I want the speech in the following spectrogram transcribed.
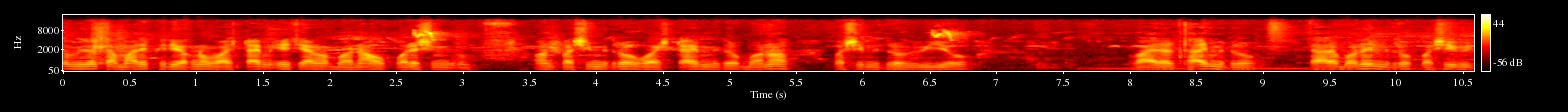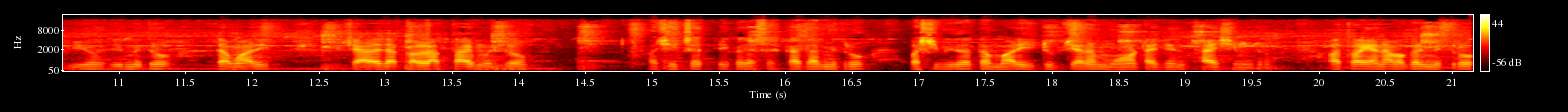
તો મિત્રો, તમારે ફરી વોચ ટાઈમ એ ચેનલ બનાવવો પડે છે મિત્રો. અને પછી મિત્રો વોચ ટાઈમ મિત્રો બનાવ પછી મિત્રો વીડિયો વાયરલ થાય મિત્રો, ત્યારે બને મિત્રો. પછી વિડીયોથી મિત્રો, તમારી ચાર હજાર કલાક થાય મિત્રો. પછી એક હજાર સબસ્ક્રાઈબ થાય મિત્રો. પછી મિત્રો, તમારી યુટ્યુબ ચેનલ મોનેટાઇઝેશન થાય છે મિત્રો. અથવા એના વગર મિત્રો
